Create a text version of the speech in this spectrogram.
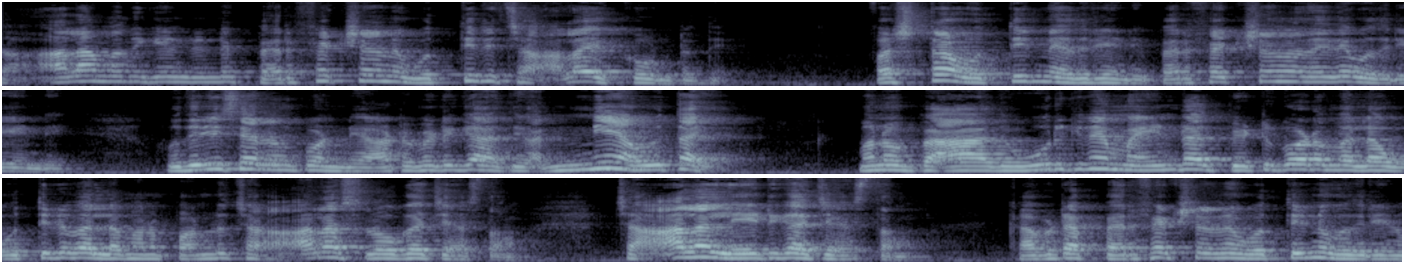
చాలామందికి ఏంటంటే పెర్ఫెక్షన్ ఒత్తిడి చాలా ఎక్కువ ఉంటుంది. ఫస్ట్ ఆ ఒత్తిడిని వదిలేయండి. పెర్ఫెక్షన్ అనేది వదిలేయండి. వదిలేశారనుకోండి ఆటోమేటిక్గా అది అన్నీ అవుతాయి. మనం అది ఊరికినే మైండ్ అది పెట్టుకోవడం వల్ల ఒత్తిడి వల్ల మన పనులు చాలా స్లోగా చేస్తాం. చాలా లేట్గా చేస్తాం. కాబట్టి ఆ పెర్ఫెక్షన్ అనే ఒత్తిడిని వదిలేను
